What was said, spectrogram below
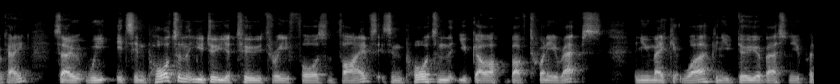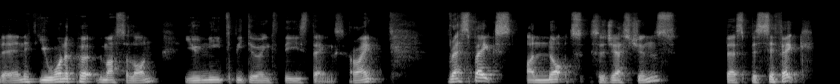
Okay, so we it's important that you do your two, three, fours, and fives. It's important that you go up above 20 reps and you make it work and you do your best and you put it in. If you want to put the muscle on, you need to be doing these things. All right. Rest breaks are not suggestions, they're specific.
